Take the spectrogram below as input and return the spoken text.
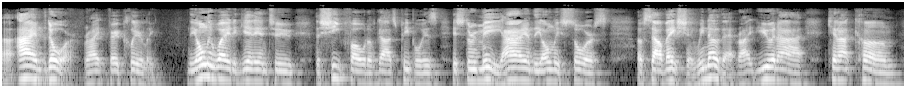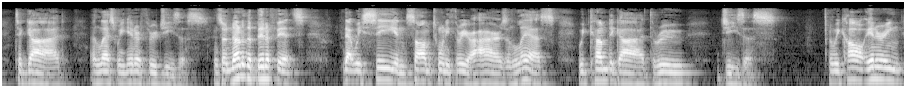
uh, I am the door, right? Very clearly. The only way to get into the sheepfold of God's people is, is through me. I am the only source of salvation. We know that, right? You and I cannot come to God unless we enter through Jesus. And so none of the benefits that we see in Psalm 23 are ours unless we come to God through Jesus. And we call entering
